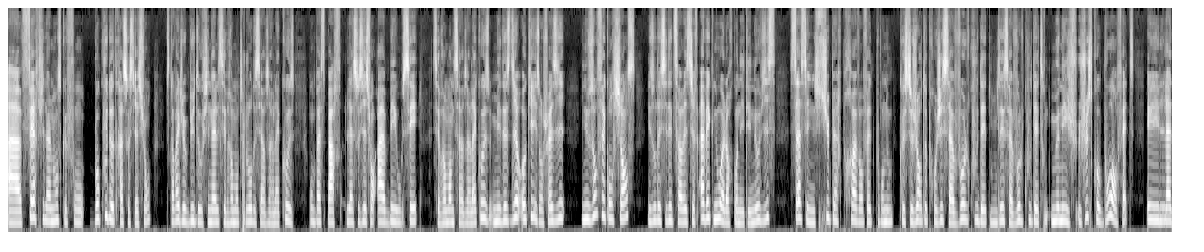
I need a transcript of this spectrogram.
à faire finalement ce que font beaucoup d'autres associations. Parce qu'en fait, le but, au final, c'est vraiment toujours de servir la cause. On passe par l'association A, B ou C. c'est vraiment de servir la cause, mais de se dire, ok, ils ont choisi, ils nous ont fait confiance, ils ont décidé de s'investir avec nous alors qu'on était novices. Ça, c'est une super preuve en fait pour nous que ce genre de projet, ça vaut le coup d'être monté, ça vaut le coup d'être mené jusqu'au bout en fait. Et la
